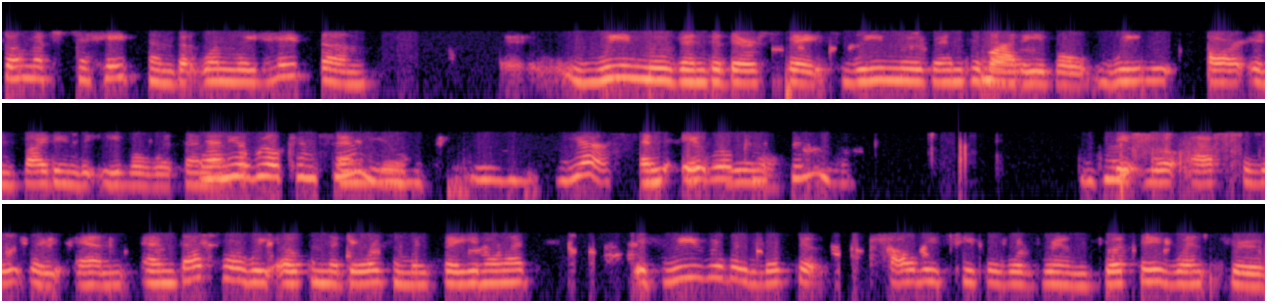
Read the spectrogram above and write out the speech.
so much to hate them, but when we hate them, we move into their space. We move into Right. that evil. We are inviting the evil within and us. it will consume And- you. Yes, and it, will will. consume you. Mhm. It will absolutely, and and that's where we open the doors and we say, you know what? If we really looked at how these people were groomed, what they went through,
